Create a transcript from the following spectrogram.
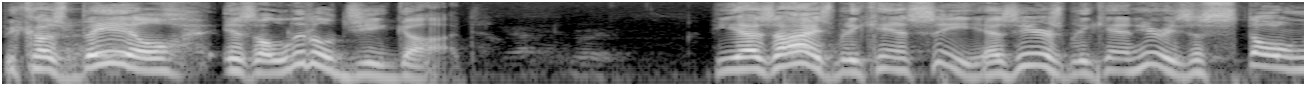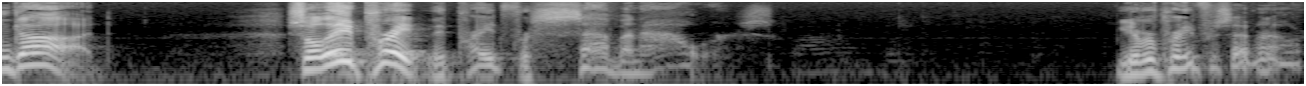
Because Baal is a little g God. He has eyes, but he can't see. He has ears, but he can't hear. He's a stone God. So they prayed. They prayed for seven hours. You ever prayed for seven hours?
